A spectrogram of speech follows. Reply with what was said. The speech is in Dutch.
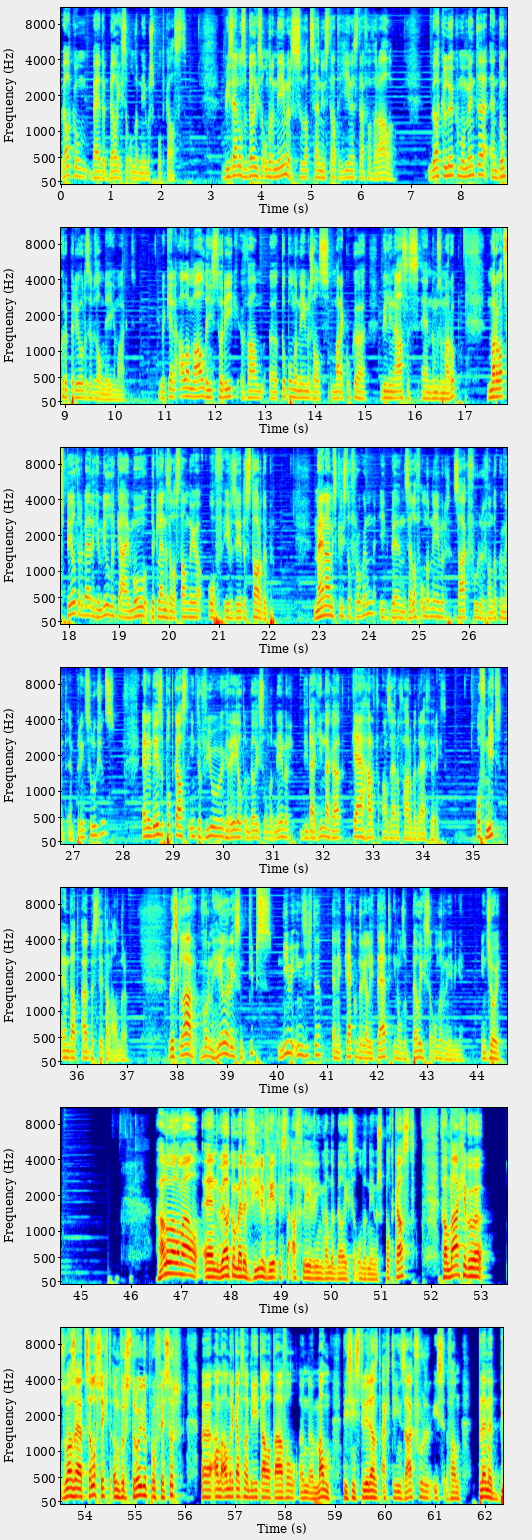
Welkom bij de Belgische Ondernemers Podcast. Wie zijn onze Belgische ondernemers? Wat zijn hun strategieën en straffe verhalen? Welke leuke momenten en donkere periodes hebben ze al meegemaakt? We kennen allemaal de historiek van uh, topondernemers als Mark Koeken, Willy Nases en noem ze maar op. Maar wat speelt er bij de gemiddelde KMO, de kleine zelfstandige of evenzeer de start-up? Mijn naam is Christophe Roggen. Ik ben zelf ondernemer, zaakvoerder van Document Print Solutions. En in deze podcast interviewen we geregeld een Belgische ondernemer die dag in dag uit keihard aan zijn of haar bedrijf werkt. Of niet en dat uitbesteedt aan anderen. Wees klaar voor een hele race tips, nieuwe inzichten en een kijk op de realiteit in onze Belgische ondernemingen. Enjoy! Hallo allemaal en welkom bij de 44ste aflevering van de Belgische Ondernemers Podcast. Vandaag hebben we, zoals hij het zelf zegt, een verstrooide professor uh, aan de andere kant van de digitale tafel een uh, man die sinds 2018 zaakvoerder is van Planet B.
